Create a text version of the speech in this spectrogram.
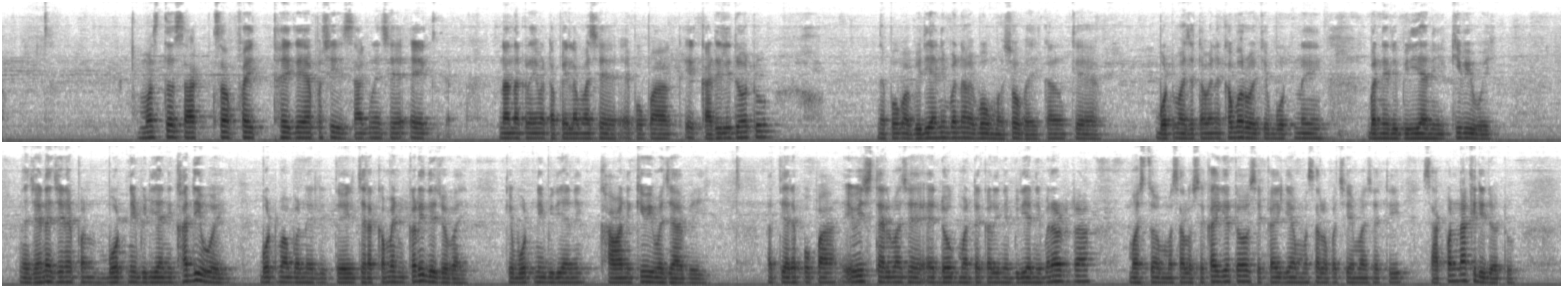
મસ્ત શાક સફાઈ થઈ ગયા પછી શાકને છે એક નાનકડા એવા તપેલામાં છે એ પપ્પા એ કાઢી લીધું હતું. ને પપ્પા બિરયાની બનાવે બહુ મસો ભાઈ. કારણ કે બોટમાં જતા હોય એને ખબર હોય કે બોટની બનેલી બિરયાની કેવી હોય. ને જેને જેને પણ બોટની બિરયાની ખાધી હોય, બોટમાં બનેલી, તો એ જરા કમેન્ટ કરી દેજો ભાઈ કે બોટની બિરયાની ખાવાની કેવી મજા આવે અત્યારે પપ્પા એવી સ્ટાઇલમાં છે, એ ડોગ માટે કરીને બિરયાની બનાવતા. મસ્ત મસાલો શેકાઈ ગયો હતો શેકાઈ ગયા મસાલો પછી એમાં છે તે શાક પણ નાખી દીધું હતું.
